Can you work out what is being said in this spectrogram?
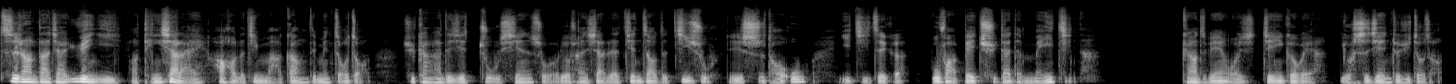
是让大家愿意啊停下来，好好的进马岗这边走走。去看看这些祖先所流传下来的建造的技术，这些石头屋以及这个无法被取代的美景啊！看到这边，我建议各位啊，有时间就去走走，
